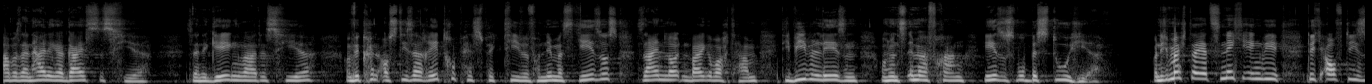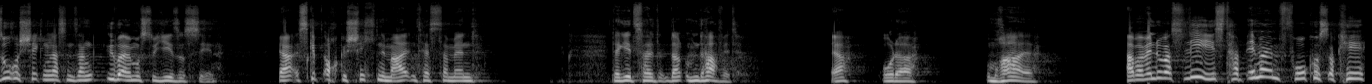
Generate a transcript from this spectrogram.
aber sein Heiliger Geist ist hier seine Gegenwart ist hier. Und wir können aus dieser Retroperspektive, von dem, was Jesus seinen Leuten beigebracht haben, die Bibel lesen und uns immer fragen, Jesus, wo bist du hier? Und ich möchte jetzt nicht irgendwie dich auf die Suche schicken lassen und sagen, überall musst du Jesus sehen. Ja, es gibt auch Geschichten im Alten Testament, da geht es halt dann um David. Ja, oder um Rahl. Aber wenn du was liest, hab immer im Fokus, okay,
